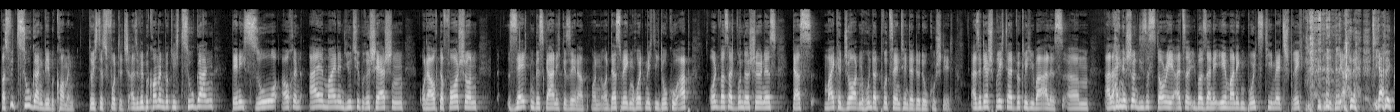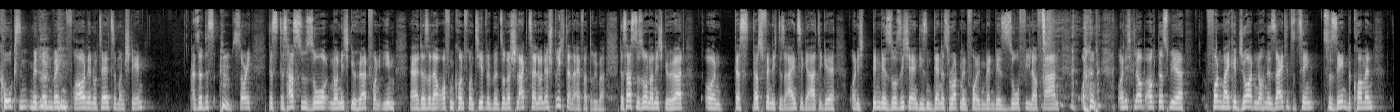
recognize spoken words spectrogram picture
was für Zugang wir bekommen durch das Footage. Also wir bekommen wirklich Zugang, den ich so auch in all meinen YouTube-Recherchen oder auch davor schon selten bis gar nicht gesehen habe. Und, und deswegen holt mich die Doku ab. Und was halt wunderschön ist, dass Michael Jordan 100% hinter der Doku steht. Also der spricht halt wirklich über alles. Ähm, alleine schon diese Story, als er über seine ehemaligen Bulls-Teammates spricht, die, die, alle, die alle koksen mit irgendwelchen Frauen in Hotelzimmern stehen. Also das, sorry, das, das hast du so noch nicht gehört von ihm, äh, dass er da offen konfrontiert wird mit so einer Schlagzeile und er spricht dann einfach drüber. Das hast du so noch nicht gehört und das, das finde ich das Einzigartige. Und ich bin mir so sicher, in diesen Dennis Rodman-Folgen werden wir so viel erfahren. und, und ich glaube auch, dass wir von Michael Jordan noch eine Seite zu, sehen, zu sehen bekommen,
